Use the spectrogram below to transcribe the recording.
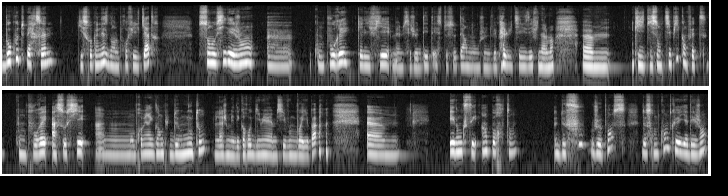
beaucoup de personnes qui se reconnaissent dans le profil 4 sont aussi des gens euh, qu'on pourrait qualifier, même si je déteste ce terme, donc je ne vais pas l'utiliser finalement, euh, qui, sont typiques en fait, qu'on pourrait associer à mon premier exemple de mouton. Là, je mets des gros guillemets, même si vous ne me voyez pas. Euh, et donc, c'est important, de fou, je pense, de se rendre compte qu'il y a des gens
